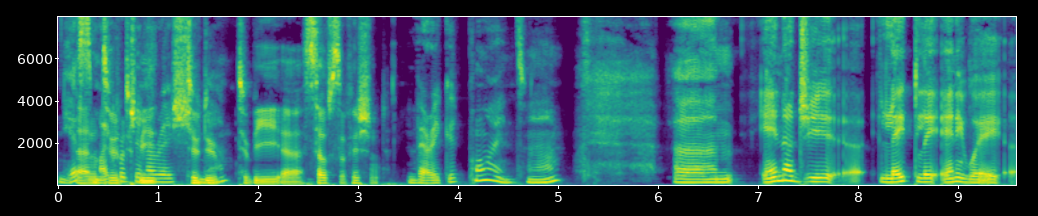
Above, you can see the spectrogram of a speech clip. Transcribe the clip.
Yes, and to, to be microgeneration. to do to be uh, self sufficient. Very good point. huh? Um, energy, uh, lately anyway, uh,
